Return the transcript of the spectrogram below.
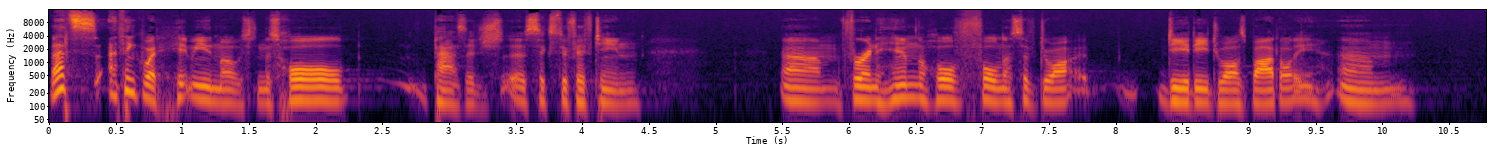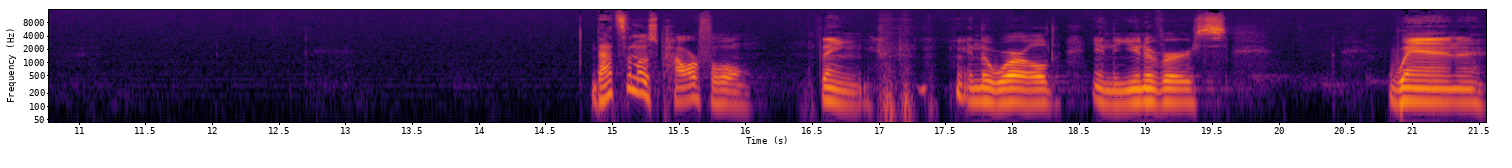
that's, I think, what hit me most in this whole passage, uh, 6 to 15. Um, for in him the whole fullness of deity dwells bodily. Um, that's the most powerful thing in the world, in the universe. When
